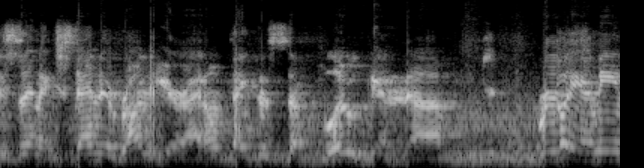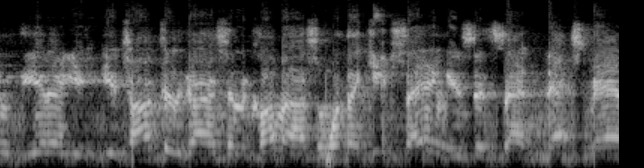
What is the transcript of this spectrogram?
is an extended run here. I don't think this is a fluke. And uh, really, I mean, you know, you, you talk to the guys in the clubhouse, and what they keep saying is it's that next man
